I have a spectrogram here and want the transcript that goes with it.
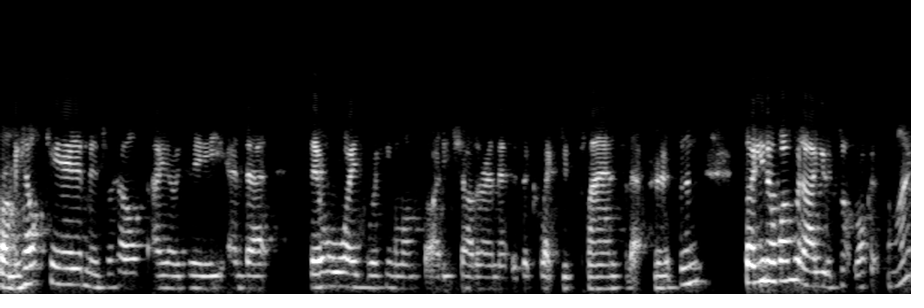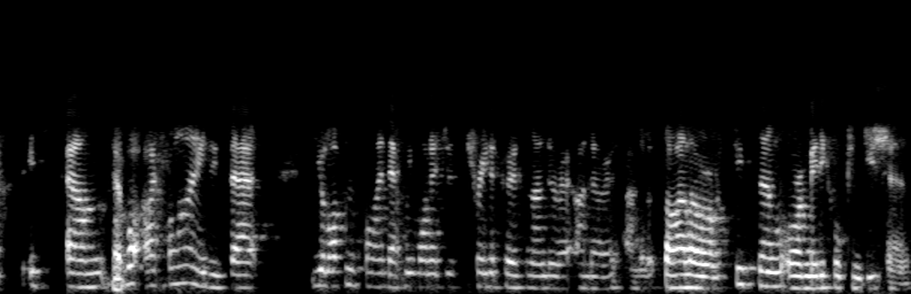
primary healthcare, mental health, AOD, and that they're always working alongside each other and that there's a collective plan for that person. So, you know, one would argue it's not rocket science. It's um, yep. what I find is that you'll often find that we want to just treat a person under a, under a, under a silo or a system or a medical condition.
